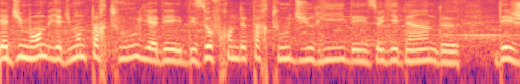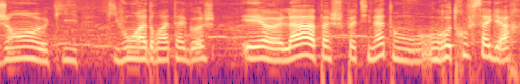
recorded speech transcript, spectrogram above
Il y a du monde, il y a du monde partout, il y a des, offrandes de partout, du riz, des œillets d'Inde, des gens euh, qui, qui, vont à droite, à gauche. Et euh, là, à Pachupatinat, on, retrouve Sagar.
